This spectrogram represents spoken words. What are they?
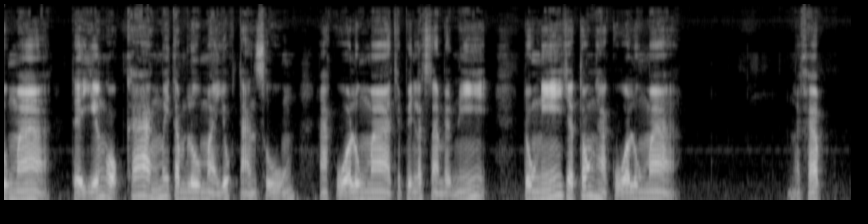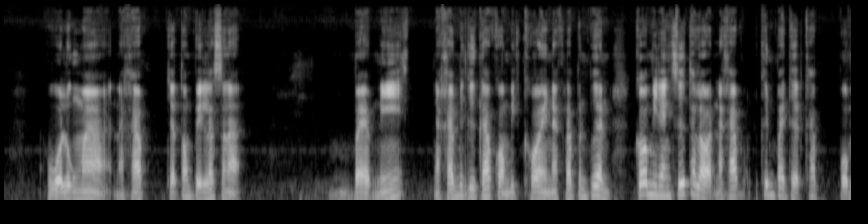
ลงมา แต่เยื้องอกข้างไม่ตำโลใหม่ยกฐานสูงหักหัวลงมาจะเป็นลักษณะแบบนี้ ตรงนี้จะต้องหักหัวลงมานะครับ หัวลงมานะครับ จะต้องเป็นลักษณะแบบนี้นะครับนี่คือกราฟของบิตคอยนะครับเพื่อนๆก็มีแรงซื้อตลอดนะครับ ขึ้นไปเถิดครับ ผม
